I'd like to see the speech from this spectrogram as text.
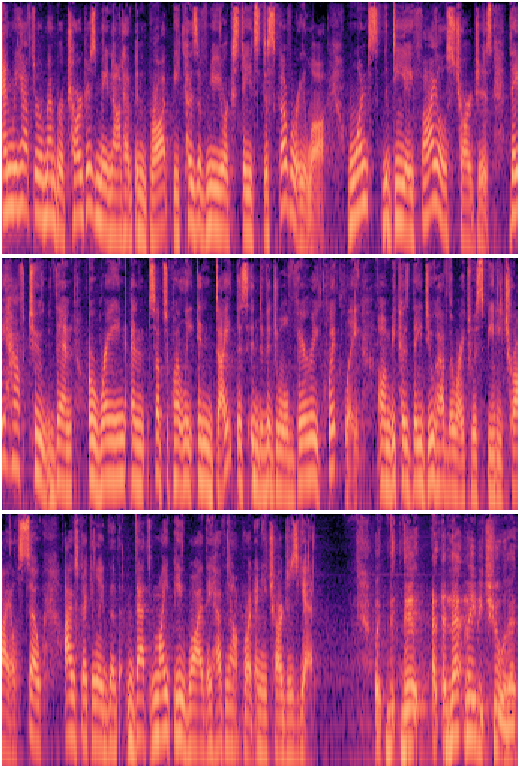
and we have to remember, charges may not have been brought because of New York State's discovery law. Once the DA files charges, they have to then arraign and subsequently indict this individual very quickly um, because they do have the right to a speedy trial. So I've speculated that that might be why they have not brought any charges yet. But the, and that may be true. That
